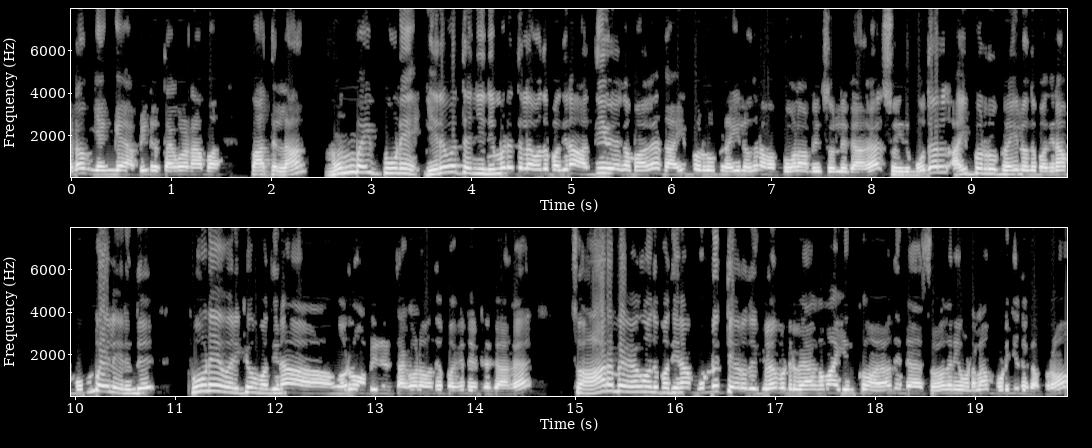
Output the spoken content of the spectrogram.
இடம் எங்க அப்படின்ற தகவலை நாம பார்த்துடலாம். மும்பை பூனே இருபத்தஞ்சு நிமிடத்துல வந்து பாத்தீங்கன்னா அதிவேகமாக இந்த ஹைப்பர் ரூப் ரயில் வந்து நம்ம போகலாம் அப்படின்னு சொல்லியிருக்காங்க ஸோ இது முதல் ஹைப்பர் ரூப் ரயில் வந்து பாத்தீங்கன்னா மும்பையில இருந்து பூனே வரைக்கும் பாத்தீங்கன்னா வரும் அப்படின்ற தகவலை வந்து பகிர்ந்துட்டு இருக்காங்க. ஸோ ஆரம்ப வேகம் வந்து பாத்தீங்கன்னா முன்னூத்தி அறுபது கிலோமீட்டர் வேகமா இருக்கும். அதாவது இந்த சோதனை ஒன்றெல்லாம் முடிஞ்சதுக்கு அப்புறம்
